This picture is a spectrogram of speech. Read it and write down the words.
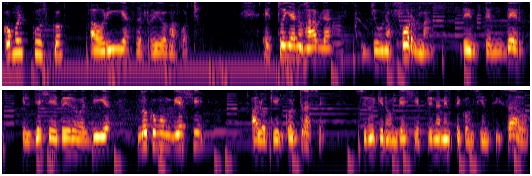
como el Cusco a orillas del río Mapocho. Esto ya nos habla de una forma de entender el viaje de Pedro Valdivia no como un viaje a lo que encontrase, sino que era un viaje plenamente concientizado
